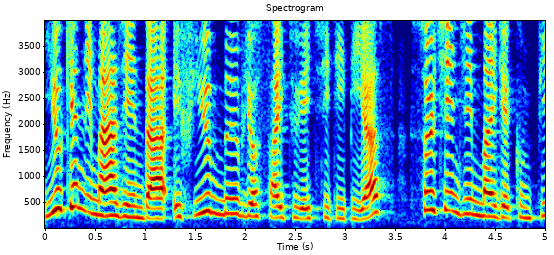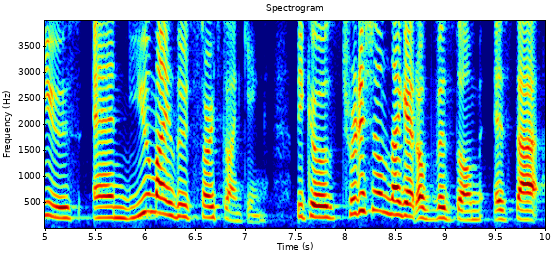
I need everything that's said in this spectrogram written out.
You can imagine that if you move your site to HTTPS, search engine might get confused and you might lose search ranking because traditional nugget of wisdom is that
